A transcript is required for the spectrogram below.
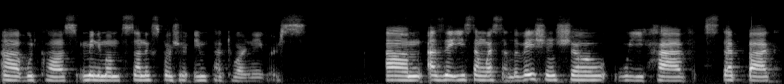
uh, would cause minimum sun exposure impact to our neighbors. Um, as the east and west elevations show, we have step back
